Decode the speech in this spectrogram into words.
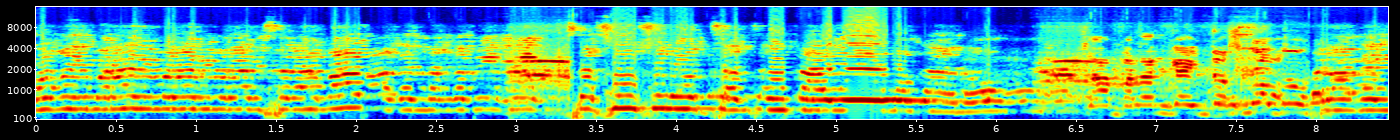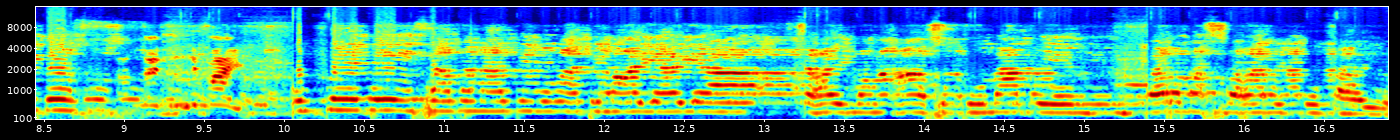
Okay, maraming maraming maraming salamat. Magandang gabi. Sa susunod, saan po tayo mag ano? Sa barangay Dos po. Barangay Dos. 25. Kung pwede, isama natin yung ating mga yaya saka yung mga aso po natin para mas marami po tayo.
